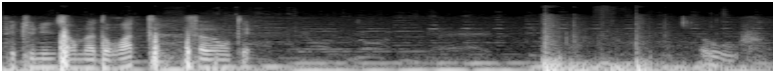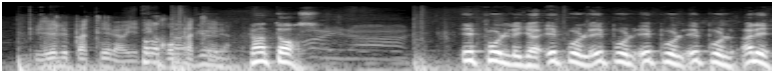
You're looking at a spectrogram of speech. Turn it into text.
Faites une ligne sur ma droite, fais volonté. Oh. Visez les pâtés là, il y a des Oh, gros pâtés gueule. là. Plein torse. Épaule, les gars. Épaule, épaule, épaule, épaule. Allez.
